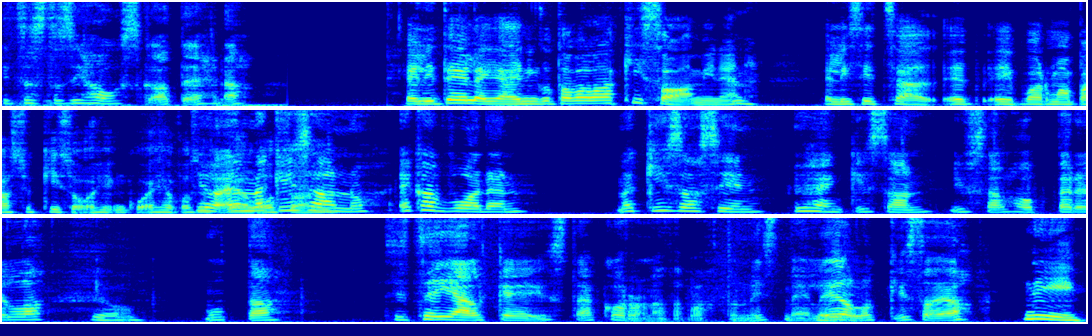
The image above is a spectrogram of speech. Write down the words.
itse asiassa tosi hauskaa tehdä. Eli teille jäi niinku tavallaan kisaaminen. Eli sit sä et, ei varmaan päässyt kisoihin, kun ei hevoset Joo, en mä kisannut. Ekan vuoden mä kisasin yhden kisan just hopperilla. Joo. Mutta sitten sen jälkeen just tämä korona tapahtui, niin meillä niin. ei ollut kisoja. Niin,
